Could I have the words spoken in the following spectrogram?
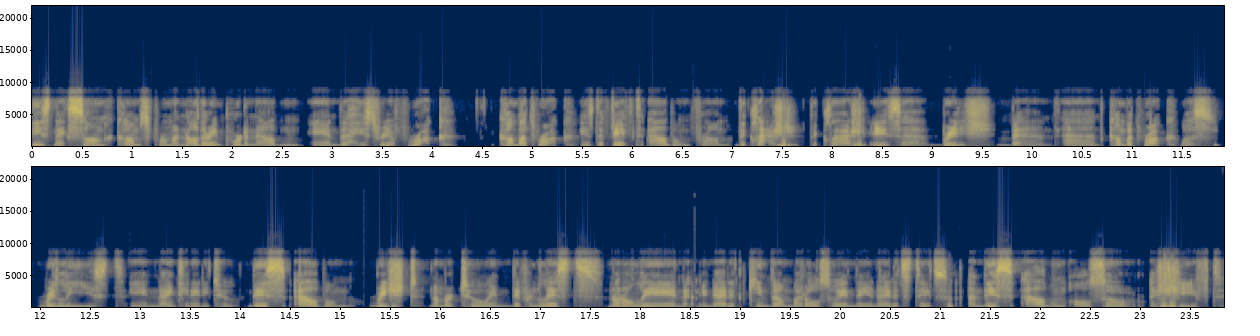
This next song comes from another important album in the history of rock. Combat Rock is the fifth album from The Clash. The Clash is a British band, and Combat Rock was released in 1982. This album reached number two in different lists, not only in United Kingdom but also in the United States. And this album also achieved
